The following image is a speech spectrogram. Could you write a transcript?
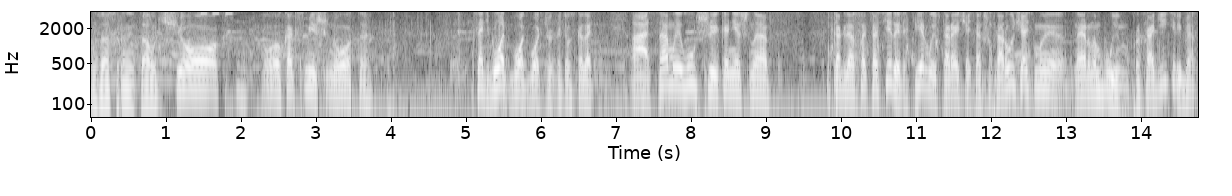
Засранный толчок. О, как смешно-то. Кстати, вот, вот, вот, что я хотел сказать. А самые лучшие, конечно, когда стать соседа, это первая и вторая часть. Так что вторую часть мы, наверное, будем проходить, ребят.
